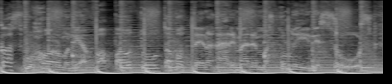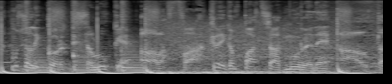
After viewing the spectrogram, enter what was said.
Kasvuhormonia vapautuu, tavoitteena äärimmäinen maskuliinisuus. Musalikortissa lukee alfa, Kreikan patsaat murenee alta.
